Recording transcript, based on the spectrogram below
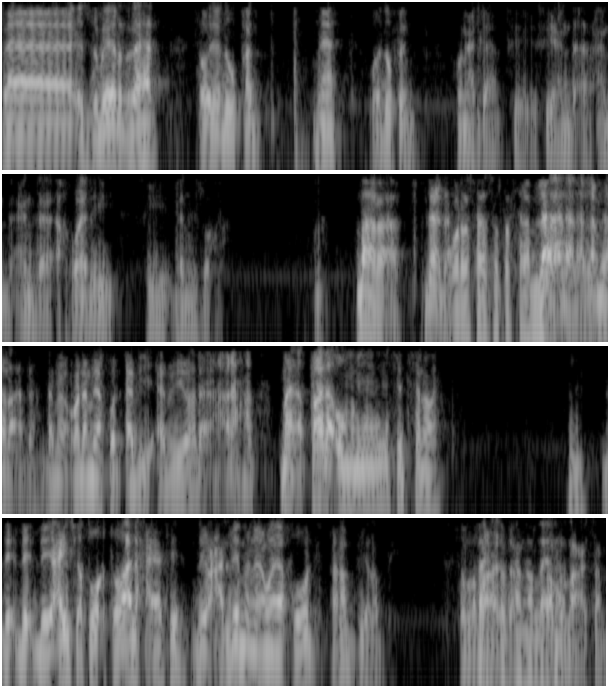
فالزبير ذهب فوجدوه قد مات ودفن هناك في في عند عند عند أخواله في بني زهرة. ما رأى لا لا. والرسول صلى الله عليه وسلم لا لا لا لم يرى ولم يقل أبي أبي ولا ما قال أمي ست سنوات. مم. دي- دي دي عيش طو- طوال حياته ليعلمنا ويقول ربي ربي. صلى الله طيب، عليه وسلم.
